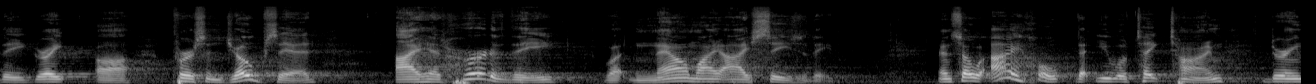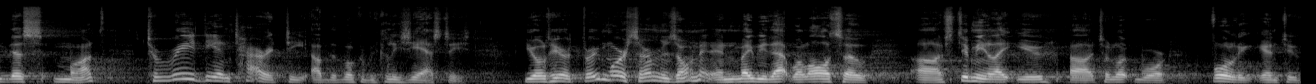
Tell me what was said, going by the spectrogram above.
the great uh, person Job said, I had heard of thee, but now my eye sees thee. And so I hope that you will take time during this month to read the entirety of the book of Ecclesiastes. You'll hear three more sermons on it, and maybe that will also uh, stimulate you uh, to look more fully into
